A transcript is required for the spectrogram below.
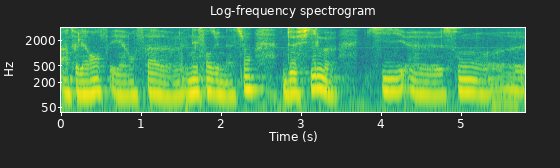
Intolérance et avant ça euh, Naissance d'une nation, deux films qui euh, sont euh,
